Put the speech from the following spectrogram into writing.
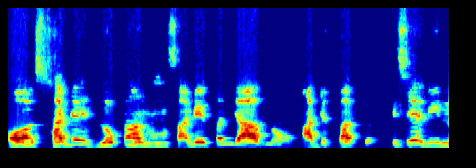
ਔਰ ਸਾਡੇ ਲੋਕਾਂ ਨੂੰ, ਸਾਡੇ ਪੰਜਾਬ ਨੂੰ ਅੱਜ ਤੱਕ ਕਿਸੇ ਵੀ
